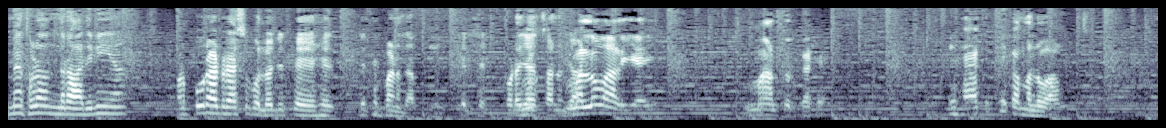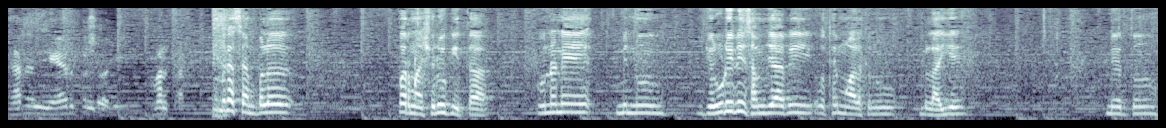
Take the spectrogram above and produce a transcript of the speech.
ਮੈਂ ਥੋੜਾ ਨਾਰਾਜ਼ ਵੀ ਆ ਹੁਣ ਪੂਰਾ ਐਡਰੈਸ ਬੋਲੋ ਜਿੱਥੇ ਇਹ ਜਿੱਥੇ ਬਣਦਾ ਪਨੀਰ ਕਿੱਥੇ ਥੋੜਾ ਜਿਹਾ ਸਾਨੂੰ ਮੱਲੋ ਵਾਲੀ ਹੈ ਜੀ ਮਾਨਪੁਰ ਕਟੇ ਇਹ ਹੈ ਕਿੱਥੇ ਕਾ ਮਲਵਾਲ? ਹਰ ਨਹਿਰ ਪੰਡੋਰੀ ਮੰਤਾ ਮੇਰਾ ਸੈਂਪਲ ਭਰਨਾ ਸ਼ੁਰੂ ਕੀਤਾ। ਉਹਨਾਂ ਨੇ ਮੈਨੂੰ ਜ਼ਰੂਰੀ ਨਹੀਂ ਸਮਝਿਆ ਵੀ ਉੱਥੇ ਮਾਲਕ ਨੂੰ ਬੁਲਾਈਏ। ਮੇਰੇ ਤੋਂ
